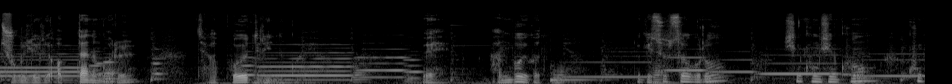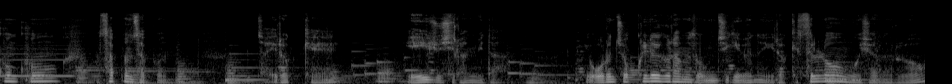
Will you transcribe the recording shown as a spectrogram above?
죽을 일이 없다는 거를 제가 보여드리는 거예요. 왜? 안 보이거든요. 이렇게 숲속으로 싱쿵싱쿵 쿵쿵쿵 사뿐사뿐 자 이렇게 예의주시를 합니다. 이 오른쪽 클릭을 하면서 움직이면 이렇게 슬로우 모션으로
